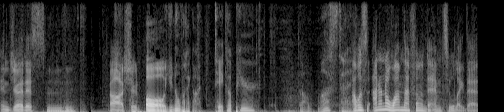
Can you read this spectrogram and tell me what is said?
enjoy this. Mm -hmm. Oh shoot. Oh, you know what I got? Take up here? The Mustang. I was I don't know why I'm not feeling the M2 like that.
